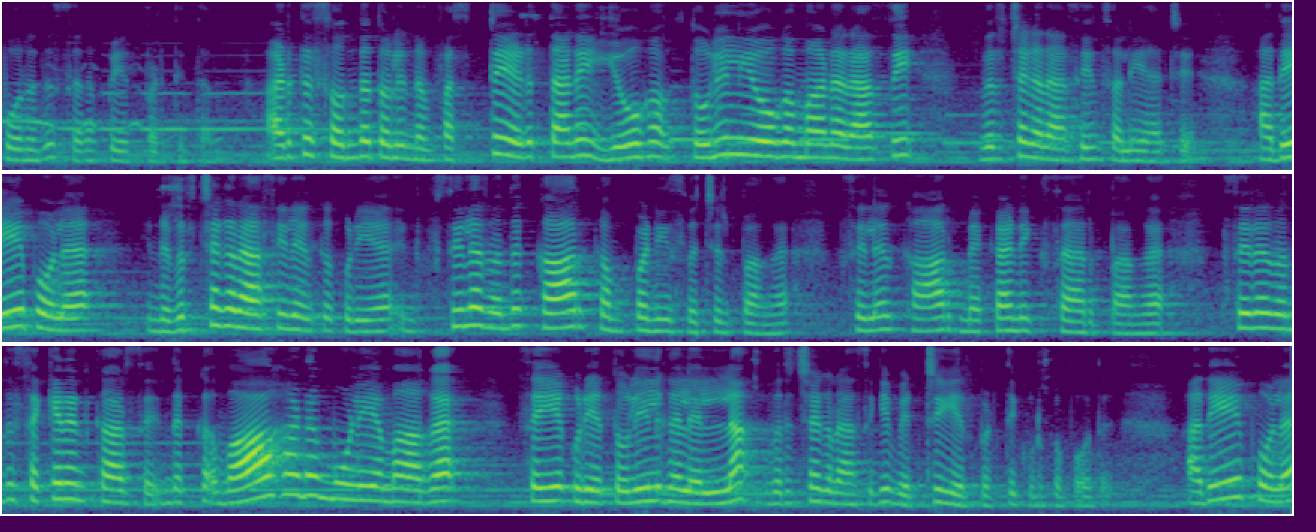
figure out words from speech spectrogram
போகிறது சிறப்பு ஏற்படுத்தி தரும். அடுத்து சொந்த தொழில் நம்ம ஃபஸ்ட்டு எடுத்தானே யோகம் தொழில் யோகமான ராசி விருச்சக ராசின்னு சொல்லியாச்சு. அதே போல் இந்த விருச்சக ராசியில் இருக்கக்கூடிய இந்த சிலர் வந்து கார் கம்பெனிஸ் வச்சுருப்பாங்க. சிலர் கார் மெக்கானிக்ஸாக இருப்பாங்க. சிலர் வந்து செகண்ட் ஹேண்ட் கார்ஸ் இந்த க- வாகனம் மூலியமாக செய்யக்கூடிய தொழில்கள் எல்லாம் விருச்சக ராசிக்கு வெற்றி ஏற்படுத்தி கொடுக்க போகுது. அதே போல்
